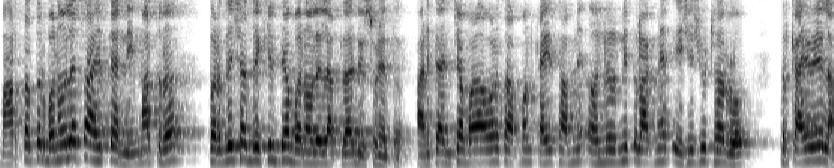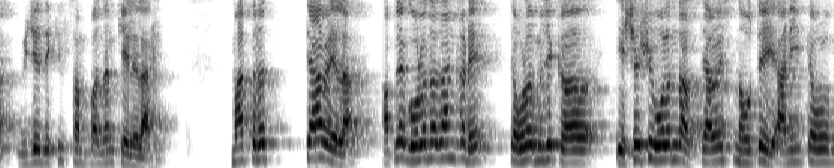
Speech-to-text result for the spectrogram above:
भारतात तर बनवल्याच आहेत त्यांनी मात्र परदेशात देखील त्या बनवलेल्या आपल्याला दिसून येतं. आणि त्यांच्या बळावरच आपण काही सामने अनिर्णित राखण्यात यशस्वी ठरलो तर काही वेळेला विजय देखील संपादन केलेला आहे. मात्र त्यावेळेला आपल्या गोलंदाजांकडे तेवढं म्हणजे क- यशस्वी गोलंदाज त्यावेळेस नव्हते आणि तेवढं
